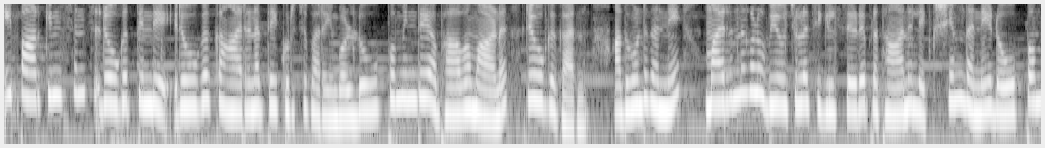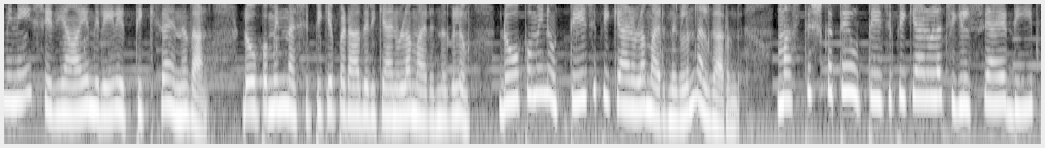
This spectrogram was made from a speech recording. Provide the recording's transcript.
ഈ പാർക്കിൻസൺസ് രോഗത്തിന്റെ രോഗകാരണത്തെക്കുറിച്ച് പറയുമ്പോൾ ഡോപ്പമിന്റെ അഭാവമാണ് രോഗകാരണം. അതുകൊണ്ട് തന്നെ മരുന്നുകൾ ഉപയോഗിച്ചുള്ള ചികിത്സയുടെ പ്രധാന ലക്ഷ്യം തന്നെ ഡോപ്പമിനെ ശരിയായ നിലയിൽ എത്തിക്കുക എന്നതാണ്. ഡോപ്പമിൻ നശിപ്പിക്കപ്പെടാതിരിക്കാനുള്ള മരുന്നുകളും ഡോപ്പമിൻ ഉത്തേജിപ്പിക്കാനുള്ള മരുന്നുകളും നൽകാറുണ്ട്. മസ്തിഷ്കത്തെ ഉത്തേജിപ്പിക്കാനുള്ള ചികിത്സയായ ഡീപ്പ്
